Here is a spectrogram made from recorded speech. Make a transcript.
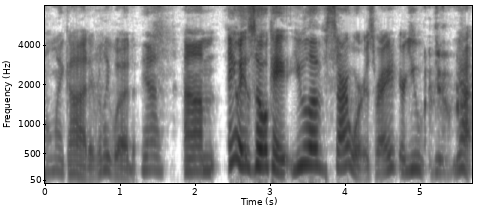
Oh my god, it really would. Yeah. Um. Anyway, so okay, you love Star Wars, right? Or you? I do. very yeah. Much.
